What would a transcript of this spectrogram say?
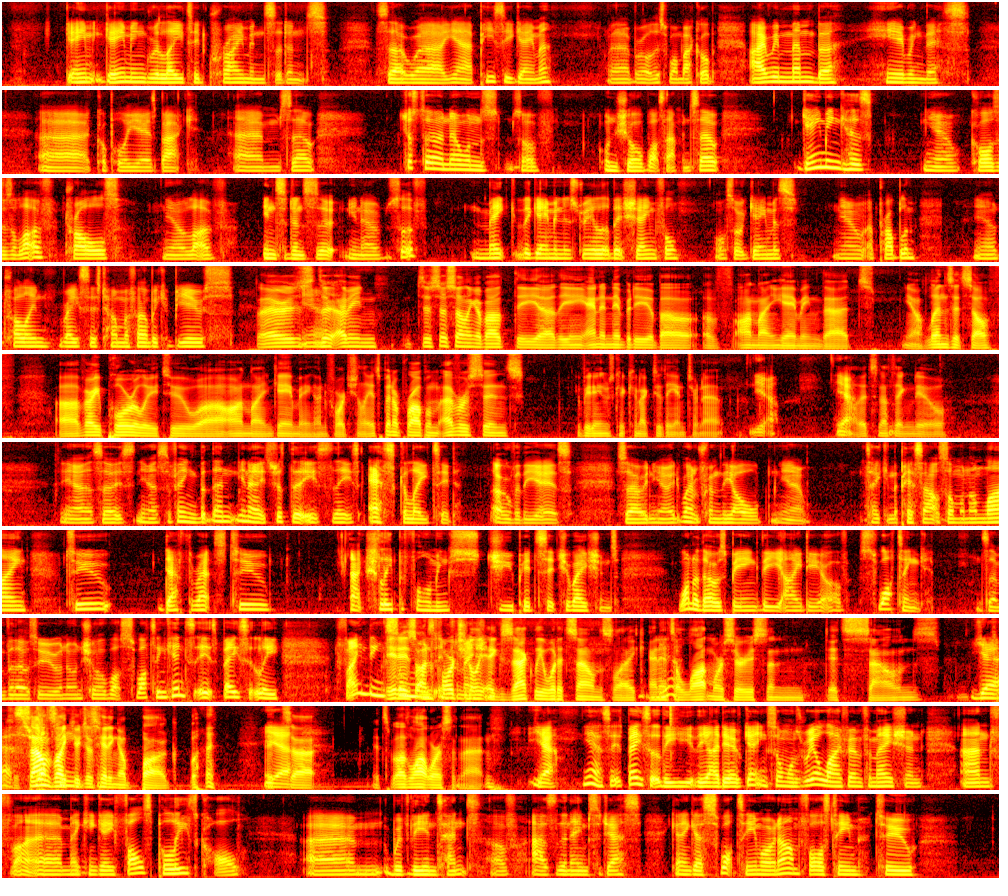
game gaming related crime incidents. So uh, yeah, PC gamer uh, brought this one back up. I remember hearing this uh, a couple of years back. Um, so just so no one's sort of unsure of what's happened. So gaming has, you know, causes a lot of trolls, you know, a lot of incidents that you know sort of make the gaming industry a little bit shameful. Also, gamers, you know, a problem. You know, trolling, racist, homophobic abuse. There's, Yeah. there, I mean, there's just something about the uh, the anonymity about of online gaming that you know lends itself uh, very poorly to uh, online gaming. Unfortunately, it's been a problem ever since video games could connect to the internet. Yeah, You yeah. know, it's nothing new. Yeah, so it's you know it's a thing, but then you know it's just that it's it's escalated over the years. So you know it went from the old you know taking the piss out of someone online to death threats to actually performing stupid situations. One of those being the idea of swatting. And so for those who are unsure what swatting is, it's basically finding It is unfortunately exactly what it sounds like, and it's a lot more serious than it sounds. yeah, it sounds like you're just hitting a bug, but Yeah. it's uh, it's a lot worse than that. Yeah, yeah. So it's basically the, the idea of getting someone's real life information and uh, making a false police call um, with the intent of, as the name suggests, getting a SWAT team or an armed force team to,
